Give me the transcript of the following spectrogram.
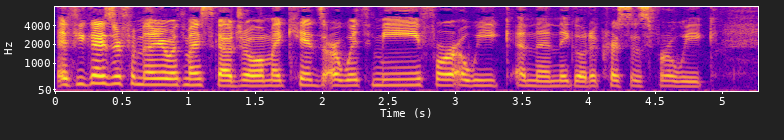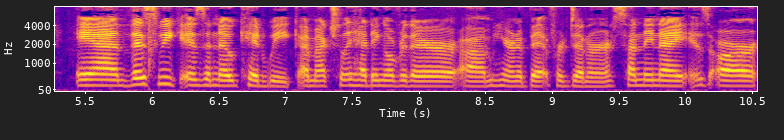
if you guys are familiar with my schedule, my kids are with me for a week, and then they go to Chris's for a week. And this week is a no kid week. I'm actually heading over there um, here in a bit for dinner. Sunday night is our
